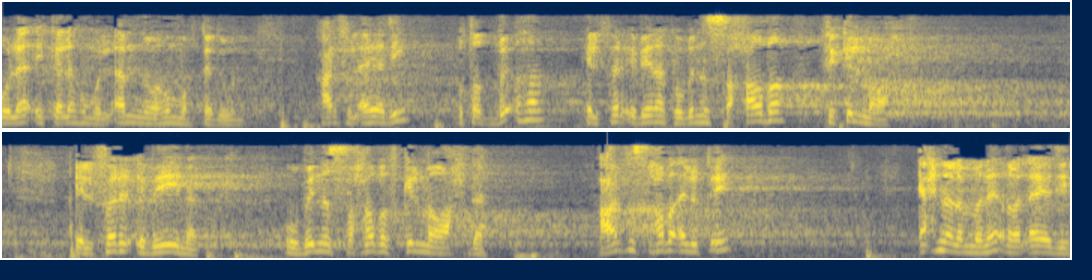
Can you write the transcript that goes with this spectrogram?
أولئك لهم الأمن وهم مهتدون. عارف الآية دي؟ وتطبيقها الفرق بينك وبين الصحابة في كلمة واحدة. الفرق بينك وبين الصحابة في كلمة واحدة. عارف الصحابة قالوا إيه؟ إحنا لما نقرأ الآية دي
